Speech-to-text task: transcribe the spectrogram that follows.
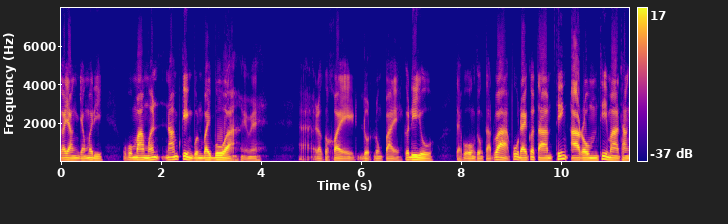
ก็ยังยังไม่ดี อุปมาเหมือนน้ำกิ้งบนใบบัวเห็นไหมแล้วก็ค่อยหลดลงไปก็ดีอยู่ แต่พระองค์ทรงตรัสว่าผู้ใดก็ตามทิ้งอารมณ์ที่มาทาง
